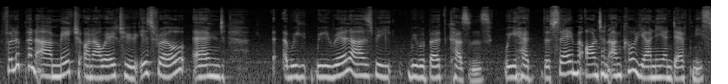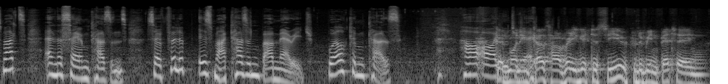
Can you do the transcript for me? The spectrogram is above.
Philip and I met on our way to Israel and we, we realized we, we were both cousins. We had the same aunt and uncle, Jannie and Daphne Smuts, and the same cousins. So Philip is my cousin by marriage. Welcome, cuz. How are good you? Good morning, Kaz. How very good to see you. It would have been better in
